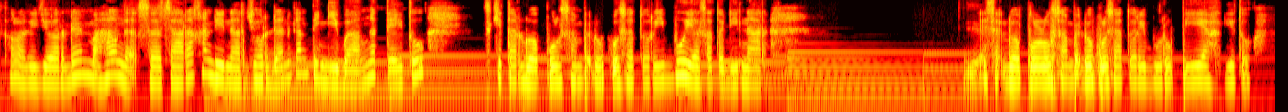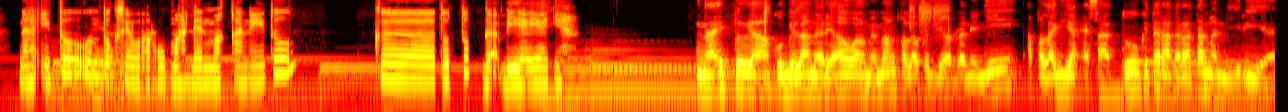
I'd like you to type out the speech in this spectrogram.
kalau di Jordan mahal nggak? Secara kan dinar Jordan kan tinggi banget ya itu sekitar 20 sampai 21 ribu ya satu dinar. Yeah. 20 sampai 21 ribu rupiah gitu. Nah itu untuk yeah. sewa rumah dan makannya itu ketutup gak biayanya? Nah itu yang aku bilang dari awal memang kalau ke Jordan ini apalagi yang S1 kita rata-rata mandiri ya.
